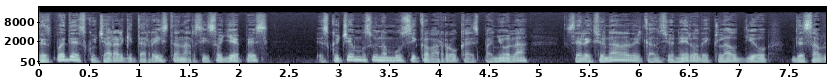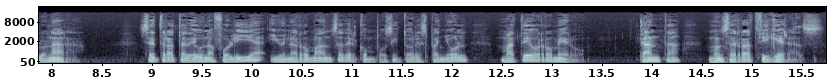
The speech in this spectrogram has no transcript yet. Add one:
Después de escuchar al guitarrista Narciso Yepes, escuchemos una música barroca española seleccionada del cancionero de Claudio de Sablonara. Se trata de una folía y una romanza del compositor español Mateo Romero. Canta Montserrat Figueras.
